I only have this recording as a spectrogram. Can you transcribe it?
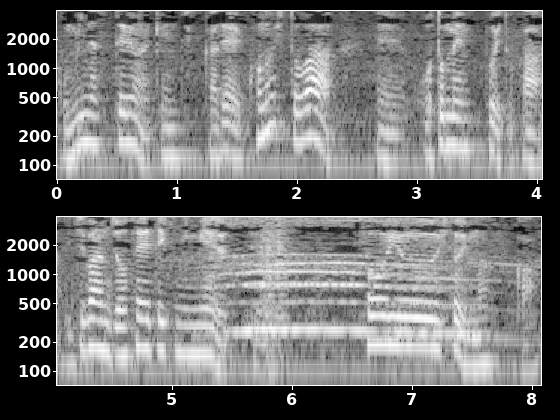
こうみんな知ってるような建築家でこの人は、えー乙女っぽいとか一番女性的に見えるっていうそういう人いますか？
